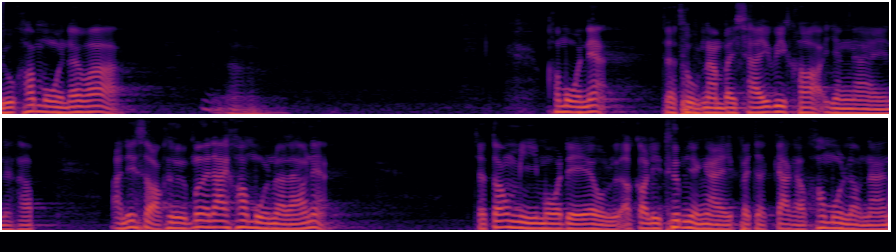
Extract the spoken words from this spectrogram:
ดูข้อมูลได้ว่าข้อมูลเนี่ยจะถูกนำไปใช้วิเคราะห์ยังไงนะครับ อันที่สองคือเมื่อได้ข้อมูลมาแล้วเนี่ยจะต้องมีโมเดลหรืออัลกอริทึมยังไง ไปจัดการกับข้อมูลเหล่านั้น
